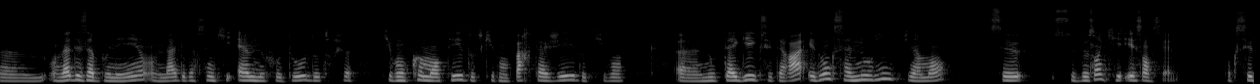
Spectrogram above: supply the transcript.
on a des abonnés, on a des personnes qui aiment nos photos, d'autres qui vont commenter, d'autres qui vont partager, d'autres qui vont nous taguer, etc. Et donc ça nourrit finalement ce, besoin qui est essentiel. Donc c'est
